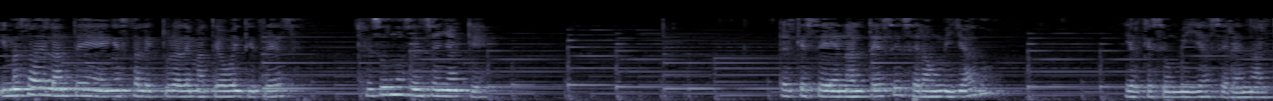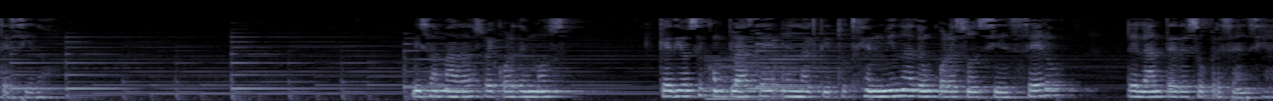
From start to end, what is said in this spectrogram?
Y más adelante en esta lectura de Mateo 23 Jesús nos enseña que el que se enaltece será humillado y el que se humilla será enaltecido. Mis amadas, recordemos que Dios se complace en la actitud genuina de un corazón sincero delante de su presencia.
